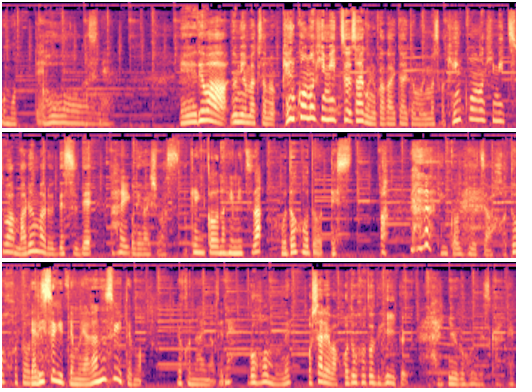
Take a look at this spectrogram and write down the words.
を持ってますね。えー、では野宮真紀さんの健康の秘密最後に伺いたいと思いますが健康の秘密はまるまるですで、はい、お願いします。健康の秘密はほどほどです。あ健康の秘密はほどほどやりすぎてもやらなすぎても良くないのでね。5本もねおしゃれはほどほどでいいという5本ですからね、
